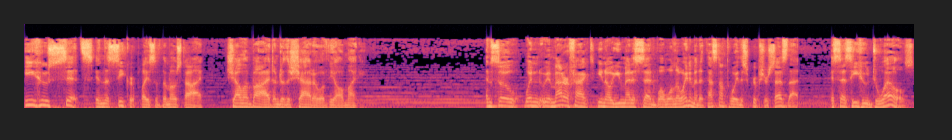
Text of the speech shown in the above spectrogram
He who sits in the secret place of the Most High shall abide under the shadow of the Almighty. And so, when, a matter of fact, you know, you might have said, well, well, no, wait a minute. That's not the way the scripture says that. It says, he who dwells.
